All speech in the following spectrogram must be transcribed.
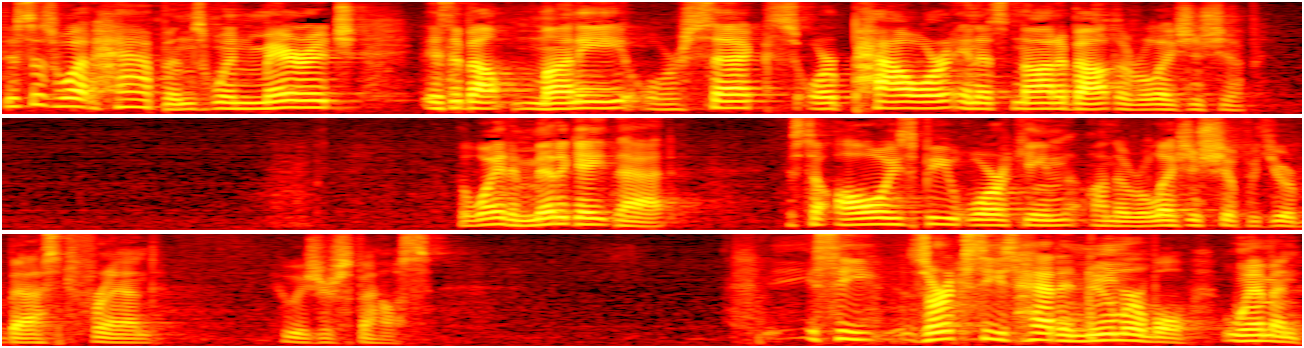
This is what happens when marriage is about money or sex or power and it's not about the relationship. The way to mitigate that is to always be working on the relationship with your best friend, who is your spouse. You see, Xerxes had innumerable women,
